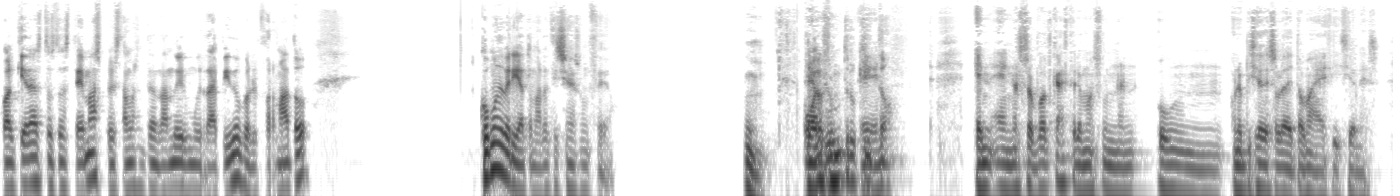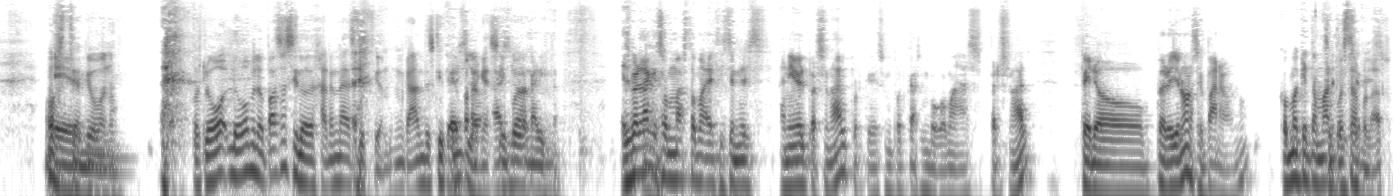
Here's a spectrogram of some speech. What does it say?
cualquiera de estos dos temas, pero estamos intentando ir muy rápido por el formato. ¿Cómo debería tomar decisiones un CEO? Mm. Tenemos un truquito. En, nuestro podcast tenemos un, episodio solo de toma de decisiones. Hostia, qué em, bueno. Pues luego, luego me lo pasas y lo dejaré en la descripción, en cada descripción para que así puedan... Es verdad que son más toma de decisiones a nivel personal, porque es un podcast un poco más personal, pero, pero yo no lo separo, ¿no? ¿Cómo hay que tomar decisiones?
